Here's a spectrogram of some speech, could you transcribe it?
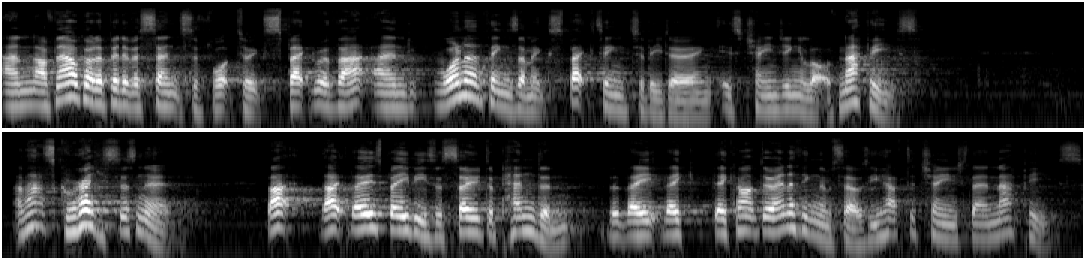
And I've now got a bit of a sense of what to expect with that. And one of the things I'm expecting to be doing is changing a lot of nappies. And that's grace, isn't it? That, that, those babies are so dependent that they, they, they can't do anything themselves. You have to change their nappies.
